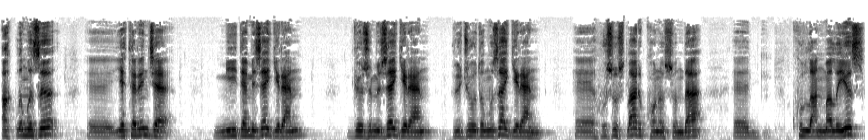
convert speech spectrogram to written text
aklımızı e, yeterince midemize giren, gözümüze giren, vücudumuza giren e, hususlar konusunda e, kullanmalıyız.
